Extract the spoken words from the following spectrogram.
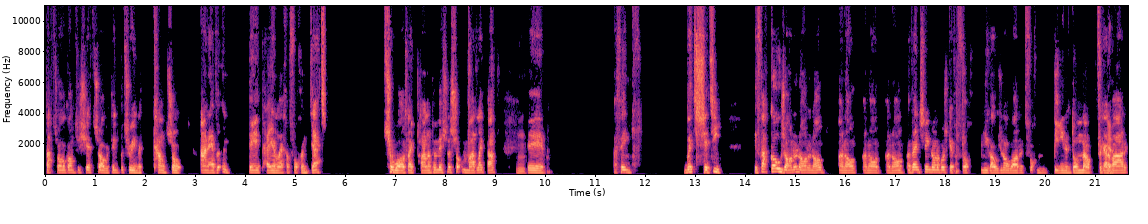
that's all gone to shit. So I think between the council and Everton, they're paying like a fucking debt towards like planning permission or something mad like that. Mm. Um, I think with City, if that goes on and on and on and on and on and on, eventually none of us give a fuck. And you go, you know what, it's fucking been and done now. Forget yeah. about it.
